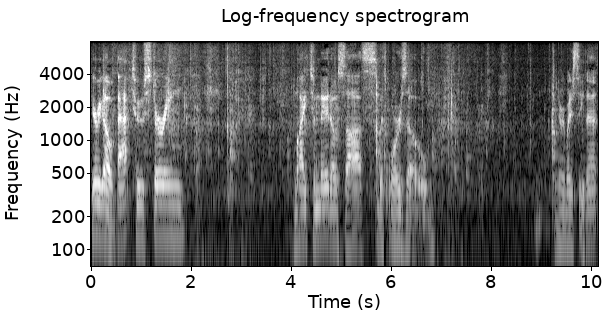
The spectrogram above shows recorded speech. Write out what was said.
here we go, back to stirring my tomato sauce with orzo. Can everybody see that?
